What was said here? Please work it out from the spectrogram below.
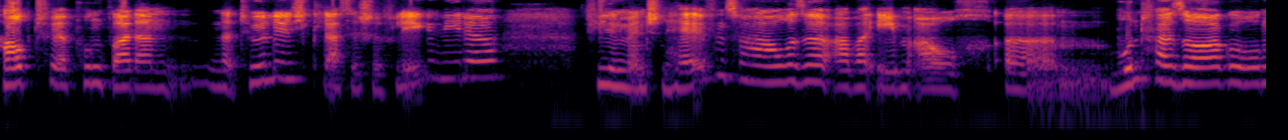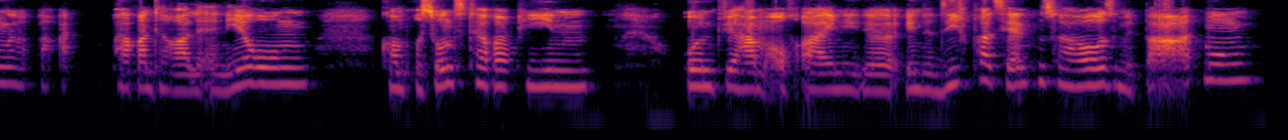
Hauptschwerpunkt war dann natürlich klassische Pflege wieder. Vielen Menschen helfen zu Hause, aber eben auch ähm, Wundversorgung, parenterale Ernährung, Kompressionstherapien und wir haben auch einige Intensivpatienten zu Hause mit Beatmung,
